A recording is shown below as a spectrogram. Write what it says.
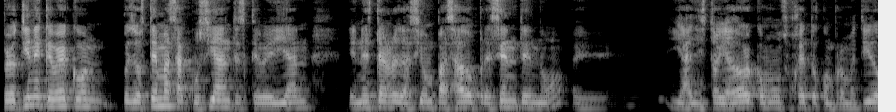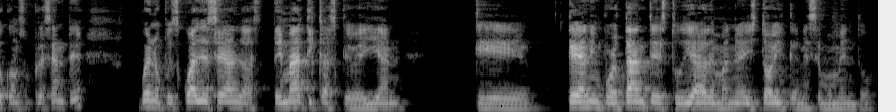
pero tiene que ver con pues, los temas acuciantes que veían en esta relación pasado-presente, ¿no? y al historiador como un sujeto comprometido con su presente, bueno, pues cuáles eran las temáticas que veían que, que eran importantes estudiar de manera histórica en ese momento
